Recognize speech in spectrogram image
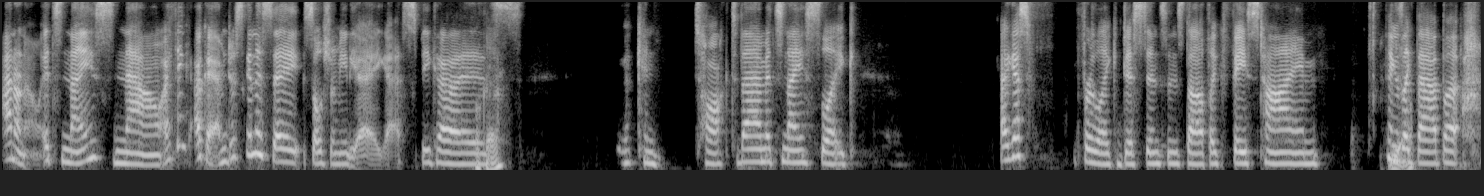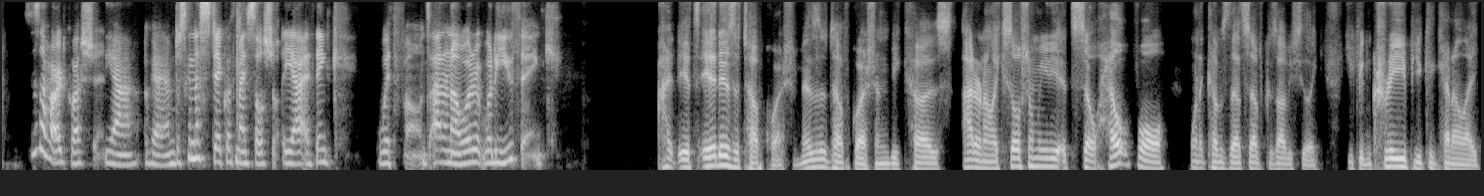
I don't know. It's nice now. I think okay, I'm just gonna say social media, I guess, because you can talk to them. It's nice, like I guess for like distance and stuff, like FaceTime, things Yeah. like that. But this is a hard question. Yeah. Okay. I'm just gonna stick with my social. Yeah, I think with phones. I don't know. What what do you think? I, it's it is a tough question. It is a tough question because I don't know, like social media, it's so helpful when it comes to that stuff because obviously, like you can creep, you can kind of like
